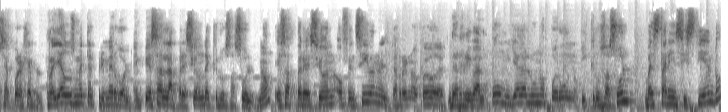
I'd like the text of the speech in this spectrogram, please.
no sé, por ejemplo, Rayados mete el primer gol, empieza la presión de Cruz Azul, ¿no? Esa presión ofensiva en el terreno de juego del de rival. Pum, llega el uno por uno y Cruz Azul va a estar insistiendo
